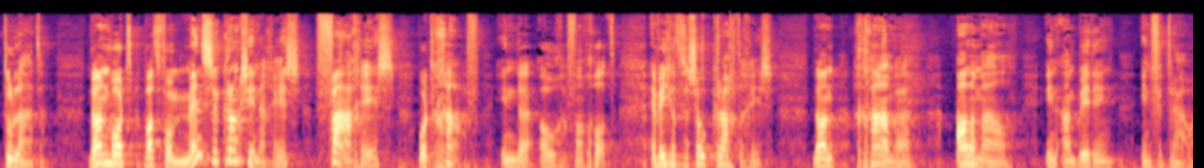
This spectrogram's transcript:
toelaten. Dan wordt wat voor mensen krankzinnig is, vaag is, wordt gaaf in de ogen van God. En weet je wat er zo krachtig is? Dan gaan we allemaal in aanbidding, in vertrouwen.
